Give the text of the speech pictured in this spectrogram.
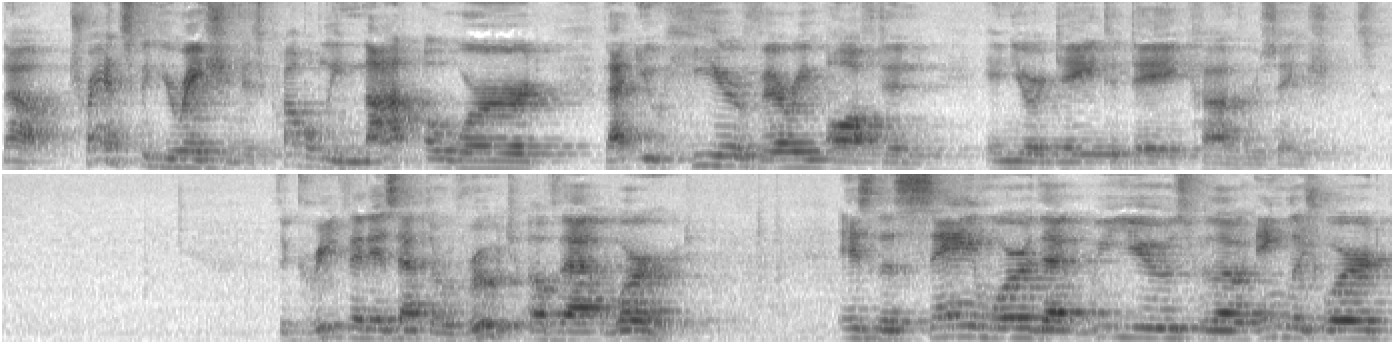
Now, transfiguration is probably not a word that you hear very often in your day-to-day -day conversations. The Greek that is at the root of that word is the same word that we use for the English word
